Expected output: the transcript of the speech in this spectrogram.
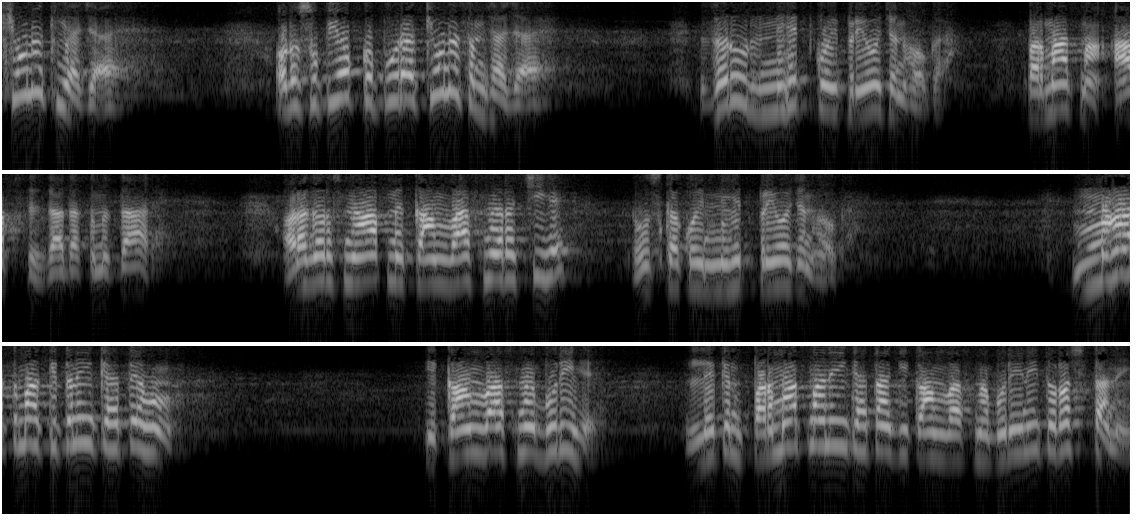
क्यों ना किया जाए? और उस उपयोग को पूरा क्यों ना समझा जाए? ज़रूर निहित कोई प्रयोजन होगा। परमात्मा आपसे ज़्यादा समझदार है। और अगर उसने आप में काम वासना रची है तो उसका कोई निहित प्रयोजन होगा। महात्मा कितने कहते हो कि काम वासना बुरी है। लेकिन परमात्मा नहीं कहता कि काम वासना बुरी, नहीं तो रचता नहीं।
